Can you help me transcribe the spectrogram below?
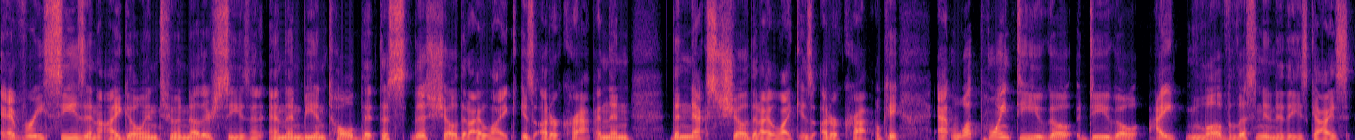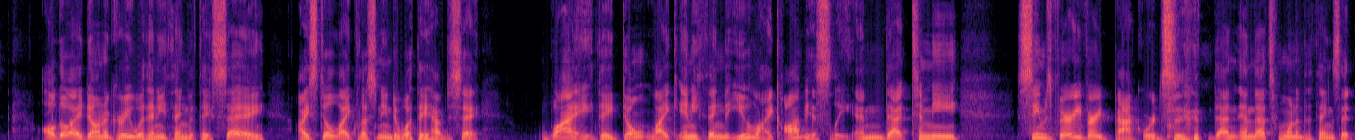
Every season, I go into another season and then being told that this this show that I like is utter crap, and then the next show that I like is utter crap. Okay, at what point do you go? Do you go? I love listening to these guys, although I don't agree with anything that they say. I still like listening to what they have to say. Why they don't like anything that you like, obviously, and that to me seems very, very backwards. and that's one of the things that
